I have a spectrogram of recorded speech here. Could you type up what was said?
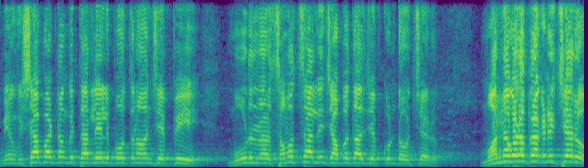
మేము విశాఖపట్నంకి తరలిపోతున్నాం అని చెప్పి మూడున్నర సంవత్సరాల నుంచి అబద్ధాలు చెప్పుకుంటూ వచ్చారు. మొన్న కూడా ప్రకటించారు.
